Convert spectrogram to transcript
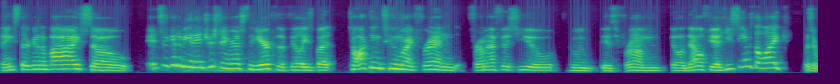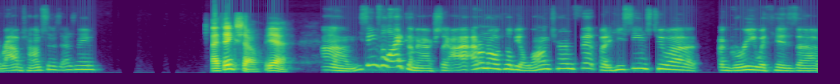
thinks they're going to buy. So it's going to be an interesting rest of the year for the Phillies. But talking to my friend from FSU, who is from Philadelphia, he seems to like, was it Rob Thomson? Is that his name? I think so. Yeah. Um, he seems to like him actually. I, I don't know if he'll be a long term fit, but he seems to uh, agree with his uh,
